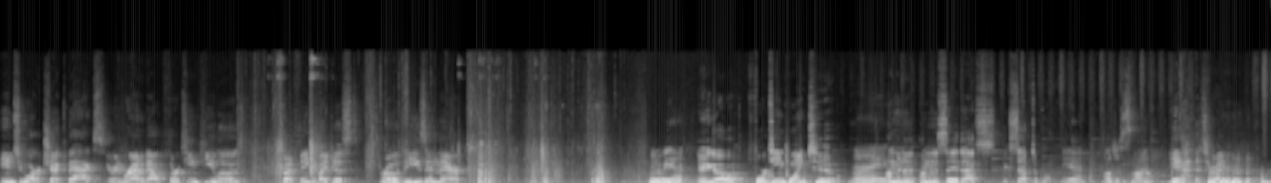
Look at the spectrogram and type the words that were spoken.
into our checked bags. And we're at about 13 kilos. So I think if I just throw these in there, What are we at? there you go, 14.2. Nice. I'm gonna I'm gonna say that's acceptable. yeah, I'll just smile. Yeah, that's right.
